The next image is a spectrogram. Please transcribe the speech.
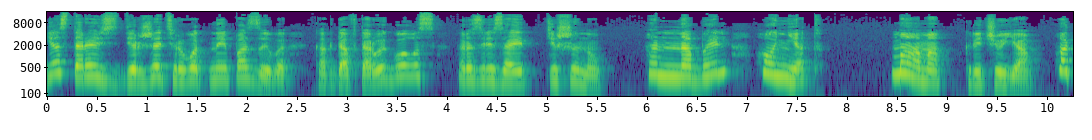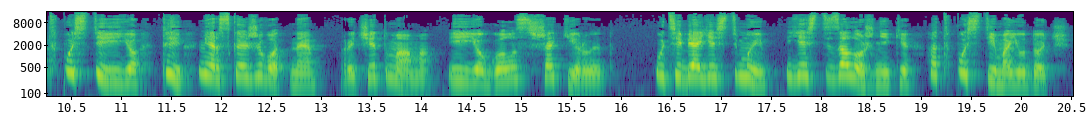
Я стараюсь сдержать рвотные позывы, когда второй голос разрезает тишину. «Аннабель? О, нет!» «Мама!» — кричу я. «Отпусти ее, ты, мерзкое животное!» Рычит мама, и ее голос шокирует. «У тебя есть мы, есть заложники. Отпусти мою дочь!»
